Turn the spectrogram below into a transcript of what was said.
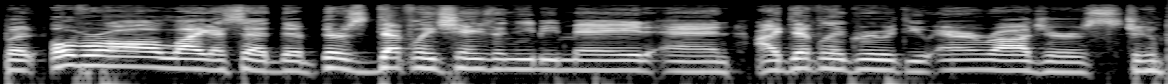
but overall, like I said, there, there's definitely change that need to be made, and I definitely agree with you. Aaron Rodgers should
